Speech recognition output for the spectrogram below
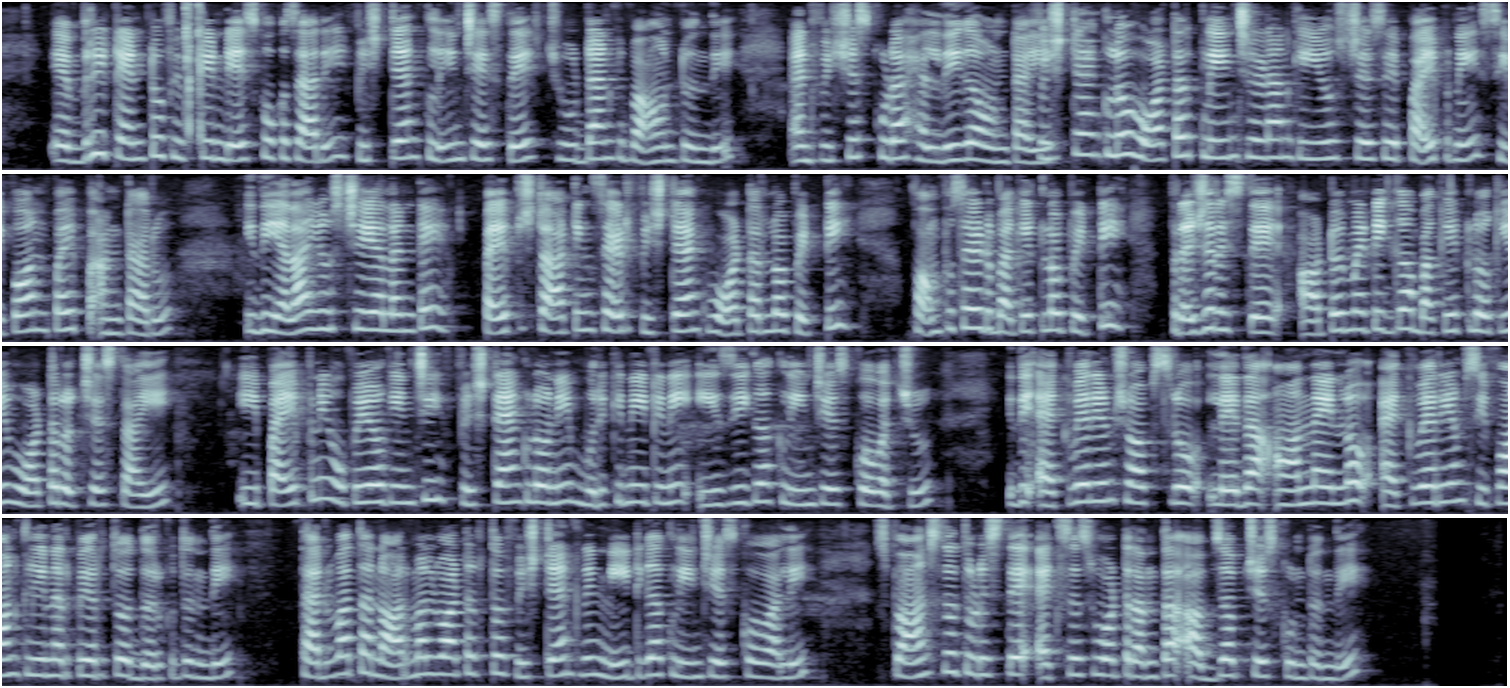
ఎవ్రీ టెన్ టు ఫిఫ్టీన్ డేస్కి ఒకసారి ఫిష్ ట్యాంక్ క్లీన్ చేస్తే చూడడానికి బాగుంటుంది అండ్ ఫిషెస్ కూడా హెల్దీగా ఉంటాయి ఫిష్ ట్యాంక్లో వాటర్ క్లీన్ చేయడానికి యూస్ చేసే పైప్ని సిఫాన్ పైప్ అంటారు ఇది ఎలా యూస్ చేయాలంటే pipe starting side fish tank వాటర్లో పెట్టి పంపు సైడ్ బకెట్లో పెట్టి ప్రెషర్ ఇస్తే ఆటోమేటిక్గా బకెట్లోకి వాటర్ వచ్చేస్తాయి ఈ పైప్ని ఉపయోగించి ఫిష్ ట్యాంక్లోని మురికి నీటిని ఈజీగా క్లీన్ చేసుకోవచ్చు ఇది అక్వేరియం షాప్స్లో లేదా ఆన్లైన్లో అక్వేరియం సిఫాన్ క్లీనర్ పేరుతో దొరుకుతుంది తర్వాత నార్మల్ వాటర్తో ఫిష్ ట్యాంక్ని నీట్గా క్లీన్ చేసుకోవాలి స్పాంజ్తో తుడిస్తే ఎక్సెస్ వాటర్ అంతా అబ్జర్బ్ చేసుకుంటుంది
